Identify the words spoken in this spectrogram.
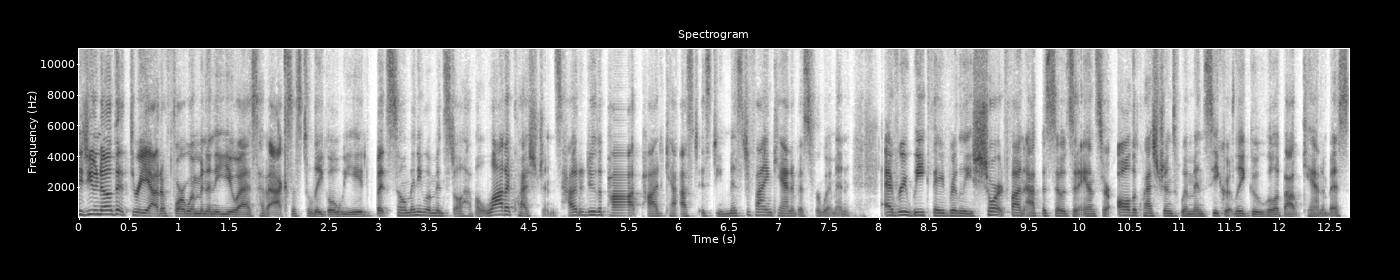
Did you know that three out of four women in the US have access to legal weed? But so many women still have a lot of questions. How to Do the Pot podcast is demystifying cannabis for women. Every week, they release short, fun episodes that answer all the questions women secretly Google about cannabis.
